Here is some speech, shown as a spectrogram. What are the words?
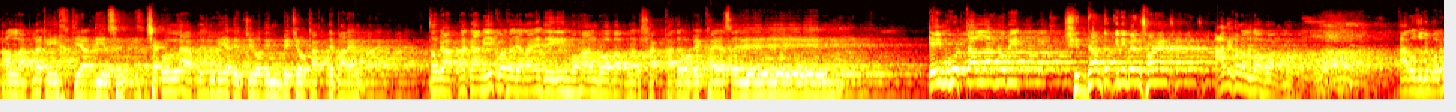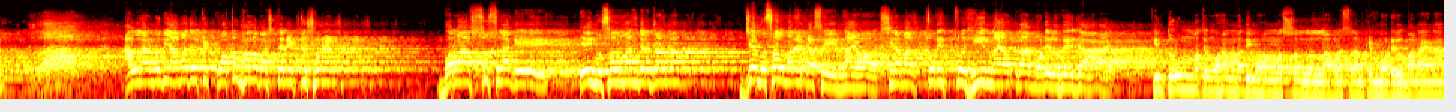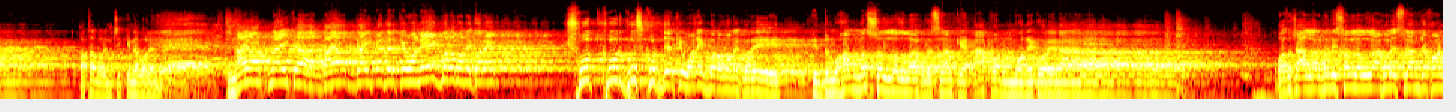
আল্লাহ আপনাকে ইখতিয়ার দিয়েছেন। ইচ্ছা করলে আপনি দুনিয়াতে চিরদিন বেঁচেও থাকতে পারেন। তবে আপনাকে আমি এই কথা জানাই দেই, মহান রব আপনার সাক্ষাতের অপেক্ষায় আছেন। এই মুহূর্তে আল্লাহর নবী সিদ্ধান্ত কি নেবেন শোনেন? আগে কোন আল্লাহ আকবর। আরও যদি বলেন। আল্লাহ নবী আমাদেরকে কত ভালোবাসতেন একটু শোনেন। বড় আফসোস লাগে এই মুসলমানদের জন্য। যে মুসলমানের কাছে নায়ক, সিনেমার চরিত্রহীন নায়করা মডেল হয়ে যায়, কিন্তু উম্মতে মোহাম্মদী মোহাম্মদ সাল্লামকে মডেল বানায় না। কথা বলেন ঠিক কিনা বলেন? নায়ক, নায়িকা, গায়ক, গায়িকাদেরকে অনেক বড় মনে করে। সুদখুর, ঘুষখুরদেরকে অনেক বড় মনে করে। কিন্তু মোহাম্মদ সাল্লাহ আপন মনে করে না। অথচ আল্লাহ নবী সাল্লাহ ইসলাম যখন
